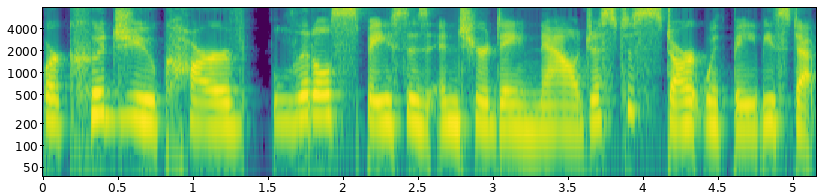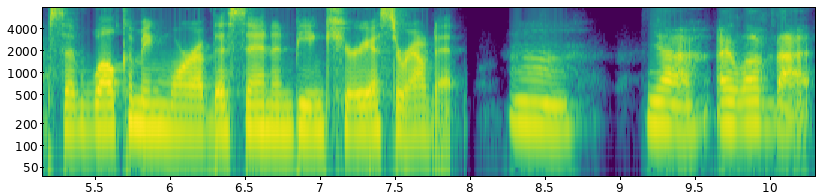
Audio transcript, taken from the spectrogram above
Or could you carve little spaces into your day now just to start with baby steps of welcoming more of this in and being curious around it? Mm, yeah, I love that.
